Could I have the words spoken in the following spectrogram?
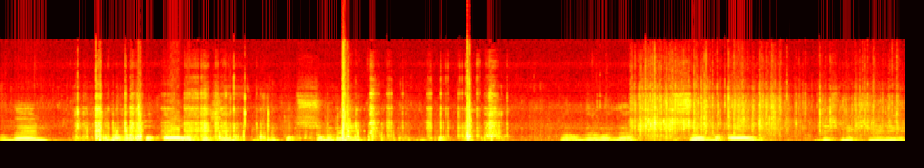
And then I'm not going to put all of this in, I'm going to put some of it in. Put that on there like that. Some of this mixture in here.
